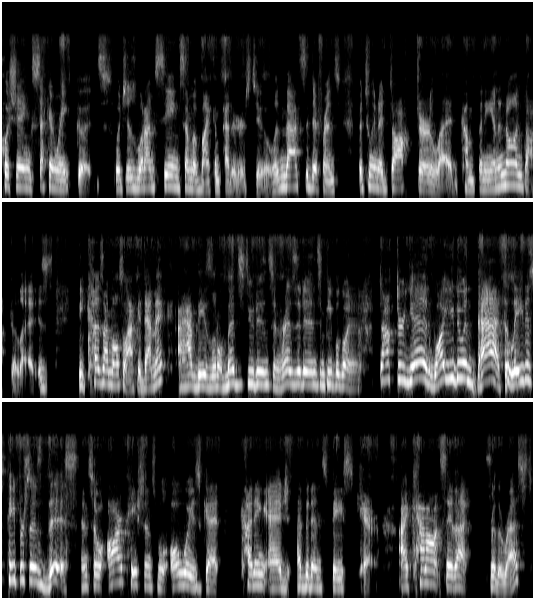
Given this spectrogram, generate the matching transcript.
pushing second rate goods which is what i'm seeing some of my competitors do and that's the difference between a doctor led company and a non-doctor led is because I'm also academic, I have these little med students and residents and people going, Dr. Yen, why are you doing that? The latest paper says this. And so our patients will always get cutting edge evidence based care. I cannot say that for the rest.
